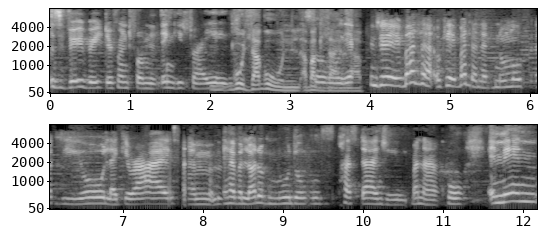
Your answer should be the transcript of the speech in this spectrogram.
it's very very different from the thing ngijwayele kudla kuni abakudlayo lapha nje badla okay badla like normal fazio like rice um they have a lot of noodles pasta nje banakho. And then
